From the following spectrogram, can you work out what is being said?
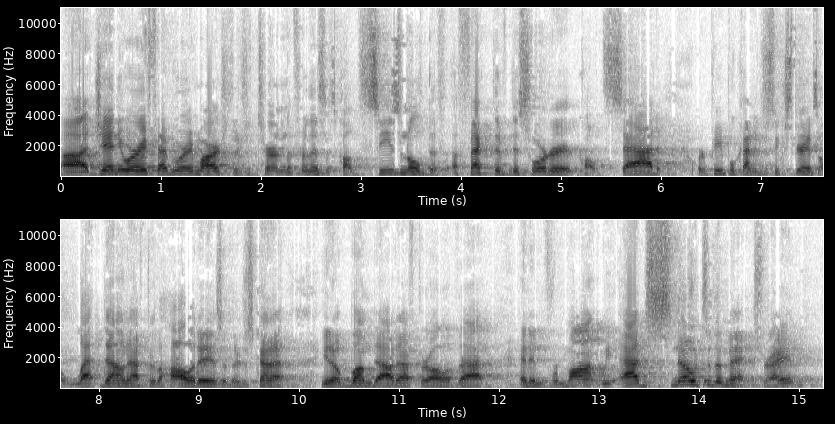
Uh, January, February, March, there's a term for this. It's called seasonal affective disorder, called SAD, where people kind of just experience a letdown after the holidays and they're just kind of, you know, bummed out after all of that. And in Vermont, we add snow to the mix, right?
